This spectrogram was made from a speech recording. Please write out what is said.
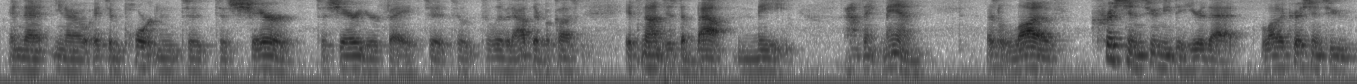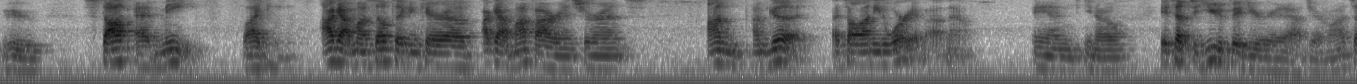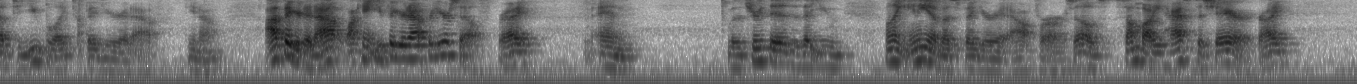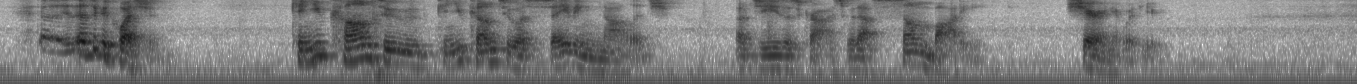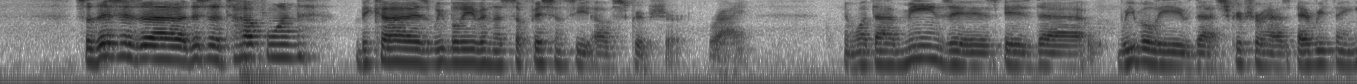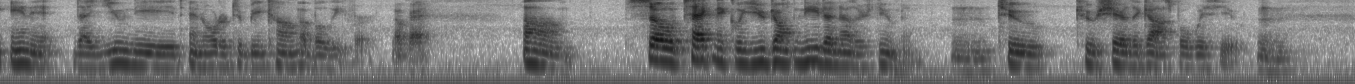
and that you know it's important to to share to share your faith, to to, to live it out there because it's not just about me. And I think, man, there's a lot of Christians who need to hear that. A lot of Christians who who stop at me, Like, I got myself taken care of. I got my fire insurance. I'm I'm good. That's all I need to worry about now. And you know, it's up to you to figure it out, Jeremiah. It's up to you, Blake, to figure it out. You know, I figured it out. Why can't you figure it out for yourself, right? And but the truth is, is that you. I don't think any of us figure it out for ourselves. Somebody has to share right? That's a good question. Can you come to can you come to a saving knowledge of Jesus Christ without somebody sharing it with you? So this is a this is a tough one because we believe in the sufficiency of Scripture. Right. And what that means is is that we believe that Scripture has everything in it that you need in order to become a believer. Okay. Um, so technically, you don't need another human Mm-hmm. to to share the gospel with you. Mm-hmm.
